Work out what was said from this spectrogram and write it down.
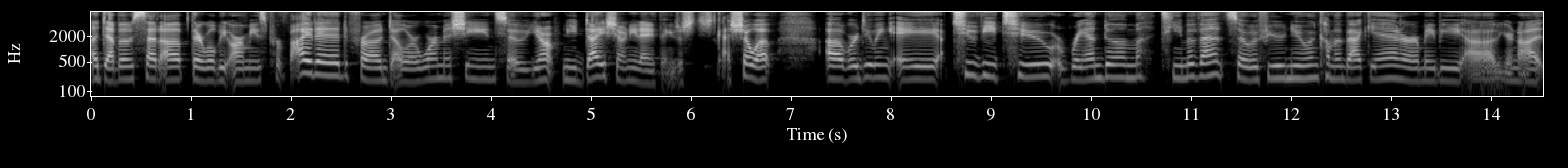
a demo set up. There will be armies provided from Delaware War Machine. So you don't need dice, you don't need anything. Just, just gotta show up. Uh, we're doing a 2v2 random team event. So if you're new and coming back in, or maybe uh, you're not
